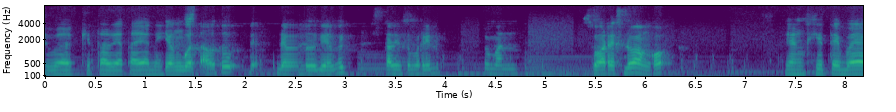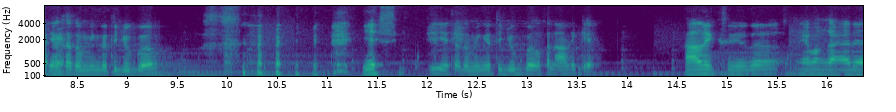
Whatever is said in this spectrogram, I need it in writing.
coba kita lihat aja nih. Yang gue tahu tuh double game week sekali seumur hidup cuman Suarez doang kok. yang hitnya banyak Yang ya? satu minggu tujuh gol. iya sih. Iya satu minggu tujuh gol kan alik ya. Alex sih itu emang nggak ada.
